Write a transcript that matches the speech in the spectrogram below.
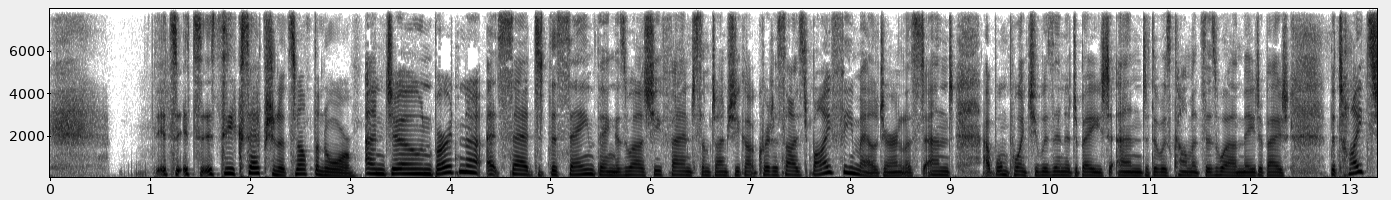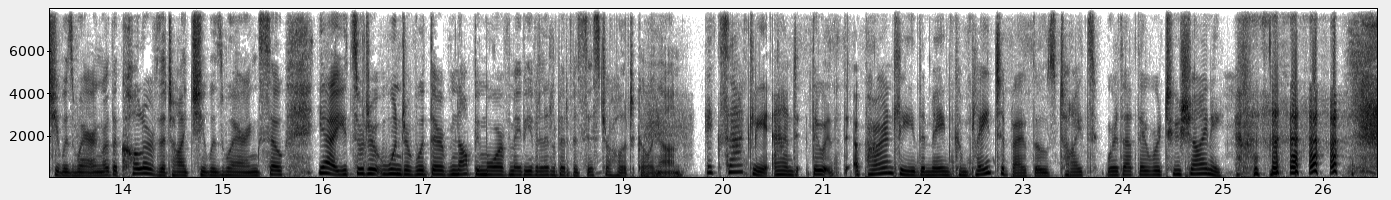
it's it's it's the exception. It's not the norm. And Joan Burton uh, said the same thing as well. She found sometimes she got criticised by female journalists, and at one point she was in a debate, and there was comments as well made about the tights she was wearing or the colour of the tights she was wearing. So yeah, you'd sort of wonder would there not be more of maybe a little bit of a sisterhood going on? Exactly, and there, apparently the main complaint about those tights were that they were too shiny.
